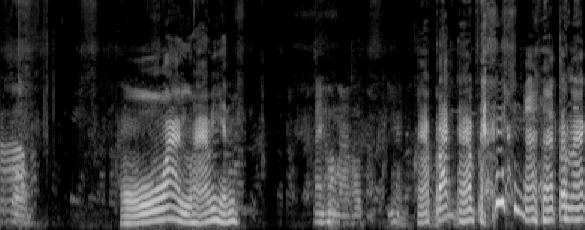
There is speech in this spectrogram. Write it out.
ครับโอ้ว่าอยู่หาไม่เห็นไม่เข้ามาครับหาปลั๊กหาปลั๊กหาต้นนัก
